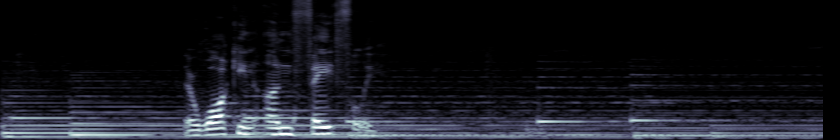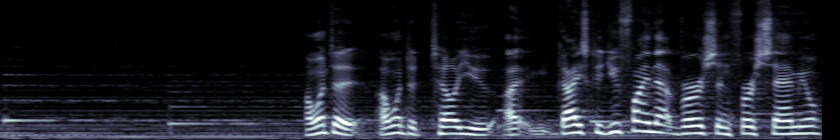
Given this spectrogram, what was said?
they're walking unfaithfully. I want to, I want to tell you, I, guys, could you find that verse in 1 Samuel?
